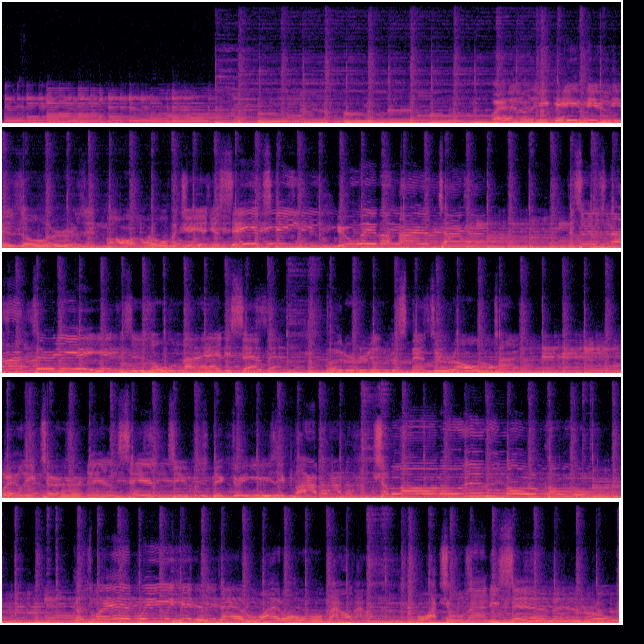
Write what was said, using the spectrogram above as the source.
Well, you gave him his orders in Monroe, Virginia, saying, Steve, you're way behind time. This is not 38, this is old 97. Put her in the Spencer on time. Well, he turned and said to his victory easy fireman, shovel on Watch old 97 roll.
